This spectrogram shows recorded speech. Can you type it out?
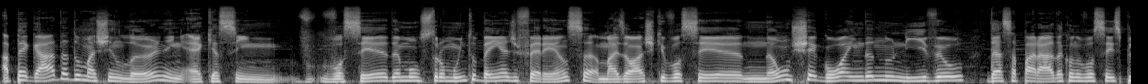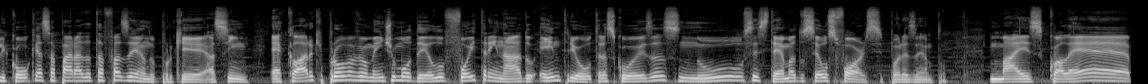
A pegada do machine learning é que assim, você demonstrou muito bem a diferença, mas eu acho que você não chegou ainda no nível dessa parada quando você explicou o que essa parada tá fazendo, porque assim, é claro que provavelmente o modelo foi treinado entre outras coisas no sistema do Salesforce, por exemplo. Mas qual é.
